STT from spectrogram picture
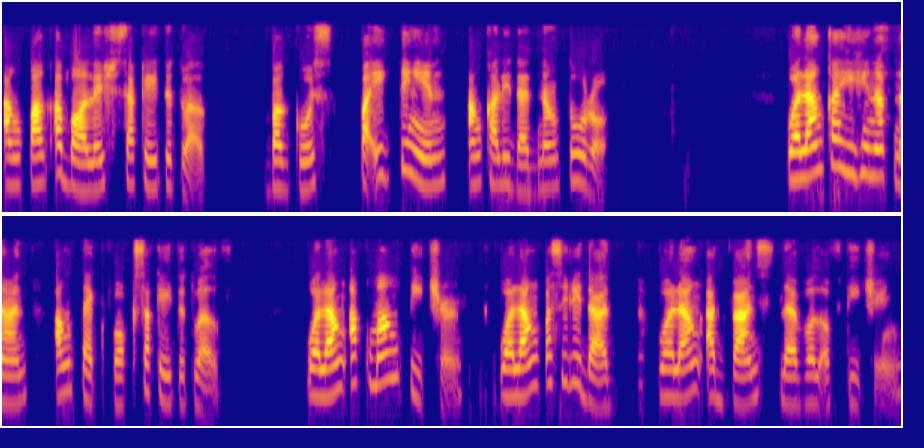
ang pag-abolish sa K-12, bagkus paigtingin ang kalidad ng turo. Walang kahihinatnan ang TechVox sa K-12. Walang akmang teacher, walang pasilidad, walang advanced level of teaching.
